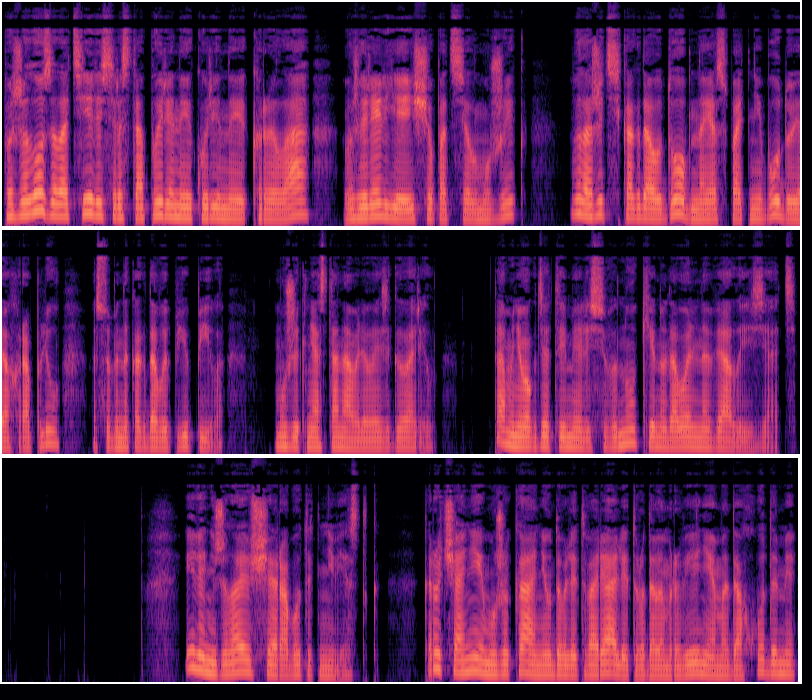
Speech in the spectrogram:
Пожило золотились растопыренные куриные крыла, в ожерелье еще подсел мужик. «Вы ложитесь, когда удобно, я спать не буду, я храплю, особенно когда выпью пиво», — мужик, не останавливаясь, говорил. Там у него где-то имелись внуки, но довольно вялый зять. Или не желающая работать невестка. Короче, они мужика не удовлетворяли трудовым рвением и доходами,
